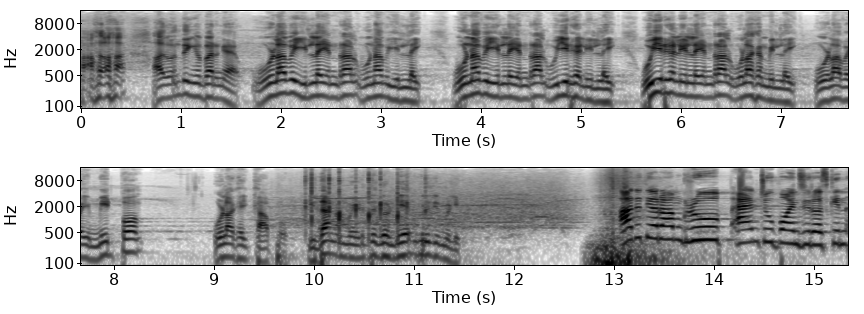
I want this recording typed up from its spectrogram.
அது வந்து இங்கே பாருங்கள் உழவு இல்லை என்றால் உணவு இல்லை உணவு இல்லை என்றால் உயிர்கள் இல்லை உயிர்கள் இல்லை என்றால் உலகம் இல்லை உழவை மீட்போம் உலகை காப்போம். இதுதான் நம்ம எடுத்துக்கொண்டிய உறுதிமொழி. Adityaram group and two point zero skin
